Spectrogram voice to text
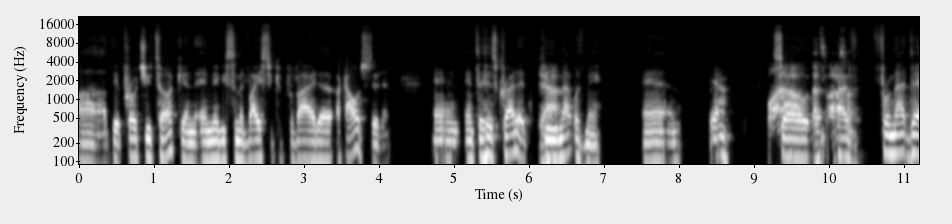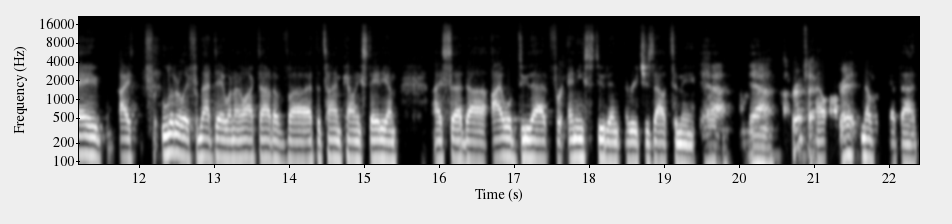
uh, the approach you took, and, and maybe some advice you could provide a, a college student. And and to his credit, yeah. he met with me, and yeah. Wow, so that's awesome. I've, from that day, I literally from that day when I walked out of uh, at the time County Stadium, I said, uh, I will do that for any student that reaches out to me. Yeah. Yeah. Terrific. I'll, I'll Great. Never forget that.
